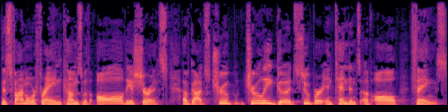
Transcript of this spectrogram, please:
This final refrain comes with all the assurance of God's true, truly good superintendence of all things.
